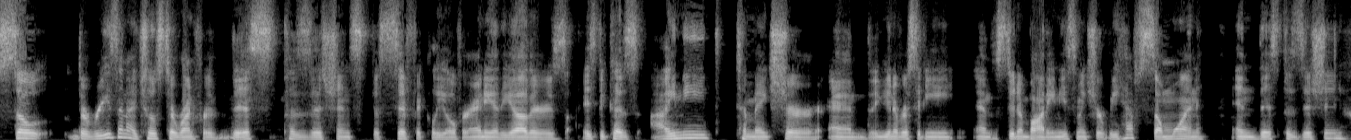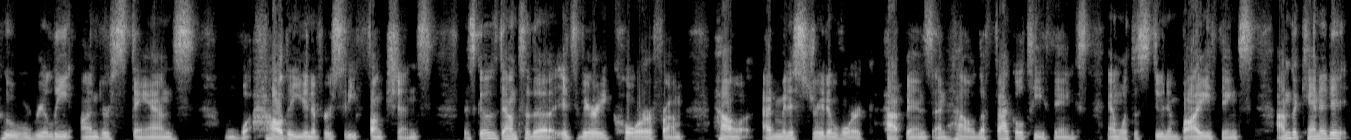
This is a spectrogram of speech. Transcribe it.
So the reason I chose to run for this position specifically over any of the others is because I need to make sure, and the university and the student body needs to make sure we have someone in this position who really understands wh- how the university functions. This goes down to the its very core from how administrative work happens and how the faculty thinks and what the student body thinks. I'm the candidate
